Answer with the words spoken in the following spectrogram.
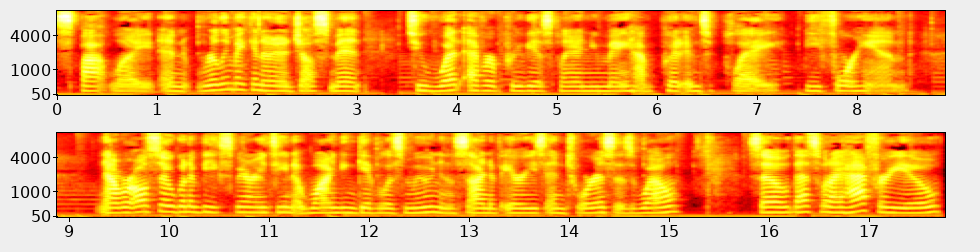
spotlight, and really making an adjustment to whatever previous plan you may have put into play beforehand. Now, we're also going to be experiencing a waning gibbous moon in the sign of Aries and Taurus as well. So, that's what I have for you.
